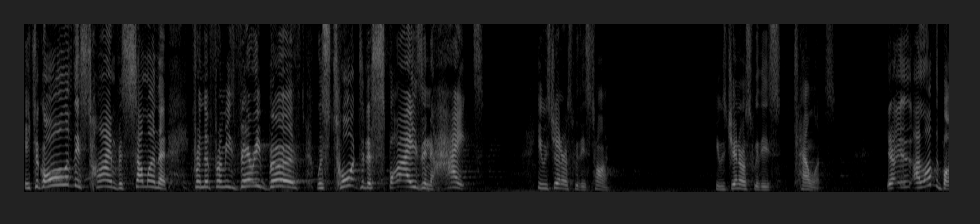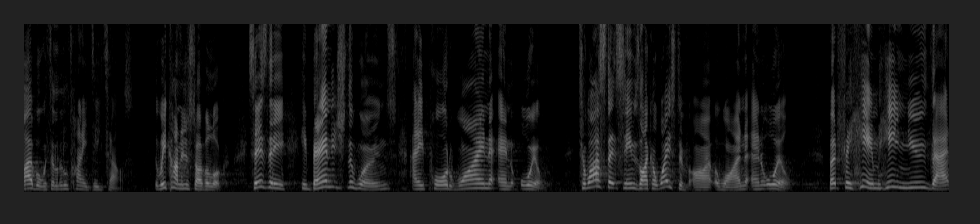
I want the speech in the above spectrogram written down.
He took all of this time for someone that from, the, from his very birth was taught to despise and hate. He was generous with his time, he was generous with his talents. You know, I love the Bible with the little tiny details that we kind of just overlook. It says that he, he bandaged the wounds and he poured wine and oil. To us, that seems like a waste of uh, wine and oil. But for him, he knew that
